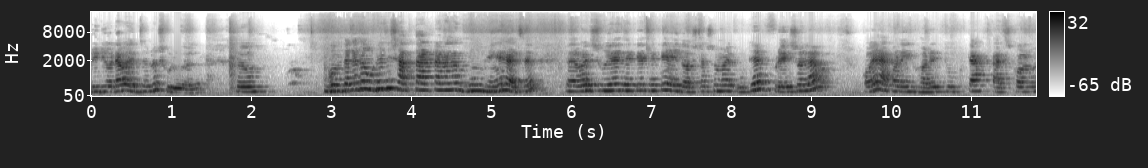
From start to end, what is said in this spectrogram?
ভিডিওটাও এর জন্য শুরু হলো। তো ঘুম থেকে তো উঠেছি, সাতটা, আটটা নাগাদ ঘুম ভেঙে গেছে। তারপর শুয়ে থেকে থেকে এই দশটার সময় উঠে ফ্রেশ হলাম, করে এখন এই ঘরের টুকটাক কাজকর্ম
